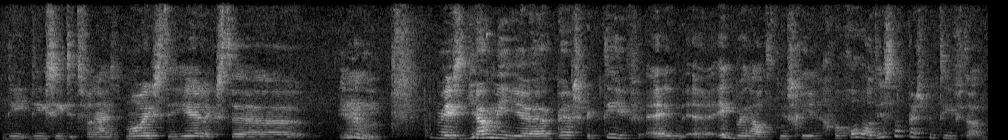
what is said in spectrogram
Die, die ziet het vanuit het mooiste, heerlijkste, meest yummy eh, perspectief. En eh, ik ben altijd nieuwsgierig van, goh, wat is dat perspectief dan?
